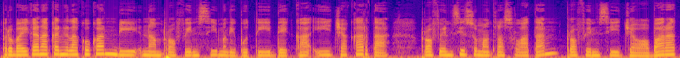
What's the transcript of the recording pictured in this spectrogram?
Perbaikan akan dilakukan di enam provinsi meliputi DKI Jakarta, Provinsi Sumatera Selatan, Provinsi Jawa Barat,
